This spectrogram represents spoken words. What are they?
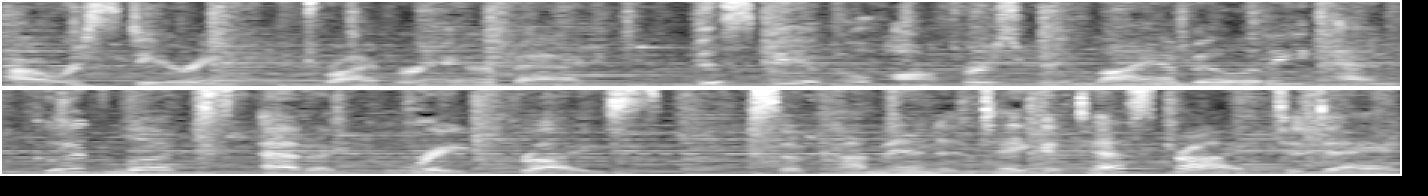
power steering, driver airbag. This vehicle offers reliability and good looks at a great price. So come in and take a test drive today.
